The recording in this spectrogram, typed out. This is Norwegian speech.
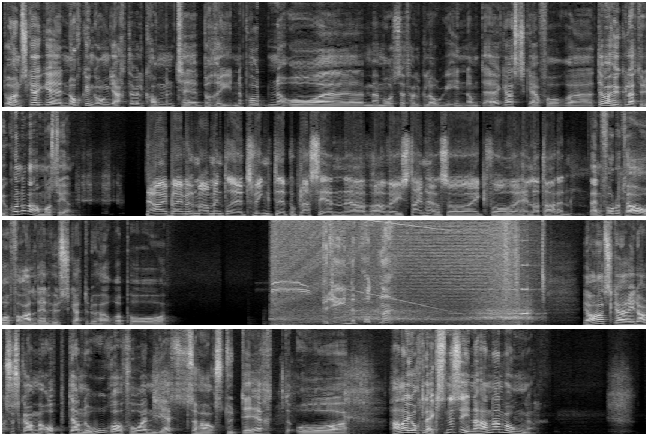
Da ønsker jeg eh, nok en gang hjertelig velkommen til Brynepodden. Og uh, vi må selvfølgelig òg innom deg, Asker. For uh, det var hyggelig at du kunne være med oss igjen. Ja, jeg ble vel mer eller mindre tvingt på plass igjen av, av, Øystein her, så jeg får heller ta den. Den får du ta, og for all del husk at du hører på Brynepoddene. Ja, skal, i dag så skal vi opp der nord og få en gjest som har studert og Han har gjort leksene sine, han han var unge.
